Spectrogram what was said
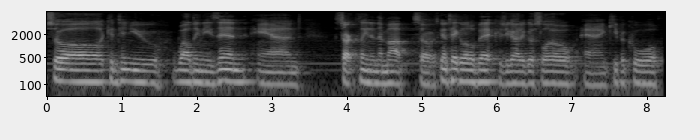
So I'll continue welding these in and start cleaning them up. So it's gonna take a little bit because you gotta go slow and keep it cool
